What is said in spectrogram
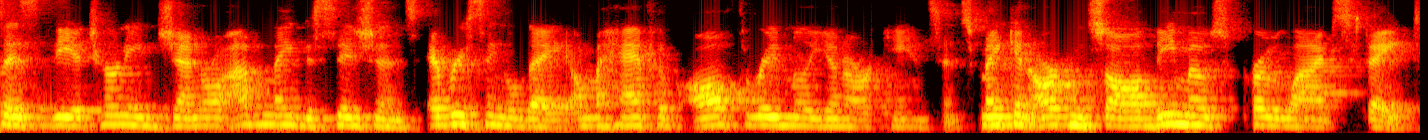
As the Attorney General, I've made decisions every single day on behalf of all 3 million Arkansans, making Arkansas the most pro life state,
